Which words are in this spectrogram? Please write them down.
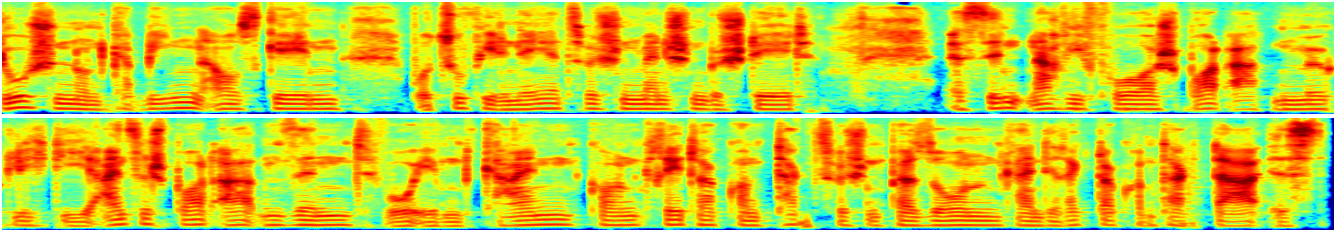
Duschen und Kabinen ausgehen, wo zu viel Nähe zwischen Menschen besteht. Es sind nach wie vor Sportarten möglich, die Einzelsportarten sind, wo eben kein konkreter Kontakt zwischen Personen, kein direkter Kontakt da ist.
